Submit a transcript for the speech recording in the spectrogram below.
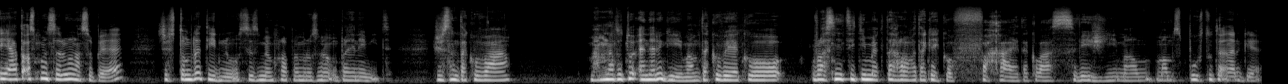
já to aspoň sleduju na sobě, že v tomhle týdnu si s mým chlapem rozumím úplně nejvíc. Že jsem taková, mám na to tu energii, mám takový jako, vlastně cítím, jak ta hlava tak jako facha je taková svěží, mám, mám spoustu té energie.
